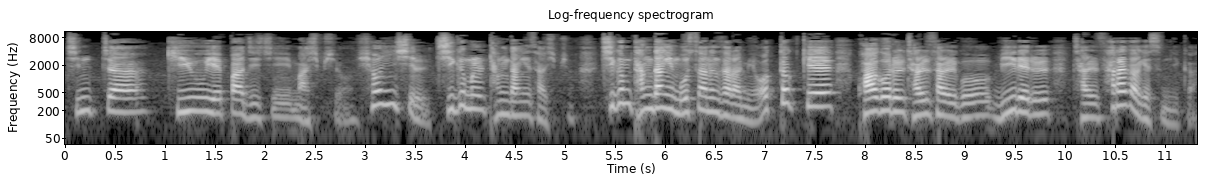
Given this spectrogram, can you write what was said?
진짜 기우에 빠지지 마십시오. 현실, 지금을 당당히 사십시오. 지금 당당히 못 사는 사람이 어떻게 과거를 잘 살고 미래를 잘 살아가겠습니까?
